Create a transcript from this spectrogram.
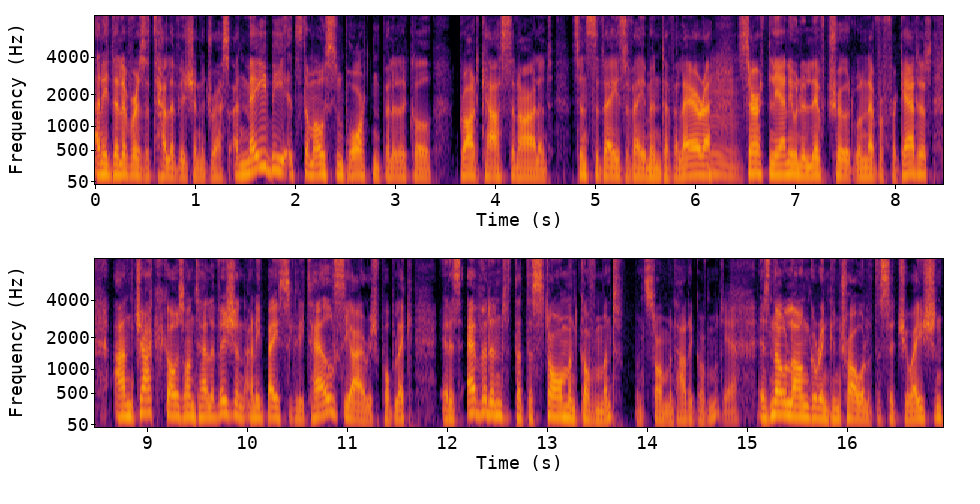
and he delivers a television address. And maybe it's the most important political broadcast in Ireland since the days of Eamon de Valera. Certainly, anyone who lived through it will never forget it. And Jack goes on television, and he basically tells the Irish public it is evident that the Stormont government, when Stormont had a government, Yeah. is no longer in control of the situation.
